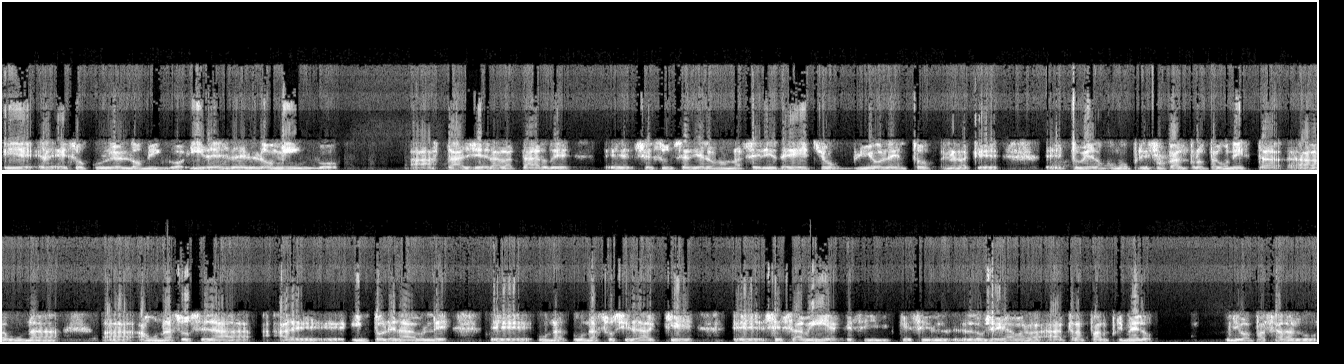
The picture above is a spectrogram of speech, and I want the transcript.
Eh, eso ocurrió el domingo. Y desde el domingo hasta ayer a la tarde eh, se sucedieron una serie de hechos violentos en la que eh, tuvieron como principal protagonista a una a, una sociedad intolerable una una sociedad que se sabía que si que si lo llegaban a atrapar primero iba a pasar algo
